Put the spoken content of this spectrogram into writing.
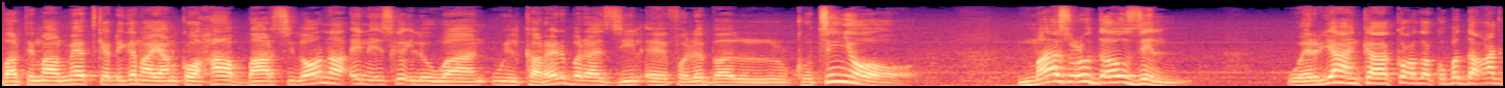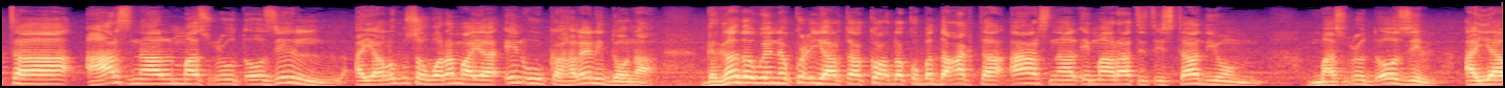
bartilmaalmeedka dhiganayaan kooxaha barcelona inay iska ilowaan wiilka reer brazil ee filibal coutinho. Mascuud ozil weeraryahanka kooxda kubadda cagta arsenal mascuud ozil ayaa lagu soo waramayaa in uu ka haleeli doona. Gagada weyn ku ciyaarta kooxda kubadda cagta arsenal imaratis stadium mascuud ozil ayaa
